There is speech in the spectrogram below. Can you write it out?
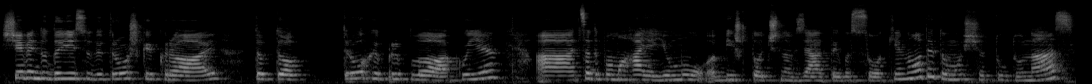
Ще він додає сюди трошки край, тобто трохи приплакує. А це допомагає йому більш точно взяти високі ноти, тому що тут у нас.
